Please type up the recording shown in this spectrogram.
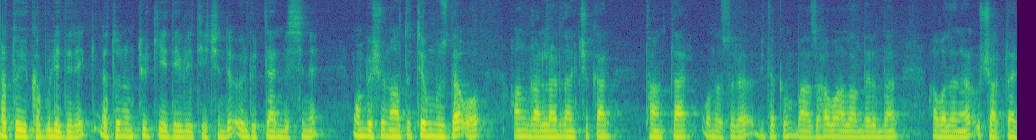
NATO'yu kabul ederek, NATO'nun Türkiye devleti içinde örgütlenmesini, 15-16 Temmuz'da o hangarlardan çıkan tanklar, ondan sonra bir takım bazı hava alanlarından havalanan uçaklar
